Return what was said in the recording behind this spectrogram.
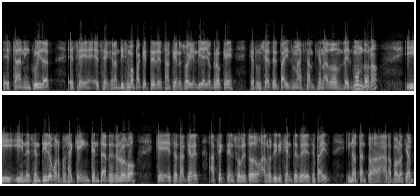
están incluidas ese, ese grandísimo paquete de sanciones. Hoy en día yo creo que, que Rusia es el país más sancionado del mundo, ¿no? Y, y en ese sentido, bueno, pues hay que intentar, desde luego, que esas sanciones afecten sobre todo a los dirigentes de ese país y no tanto a, la población,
